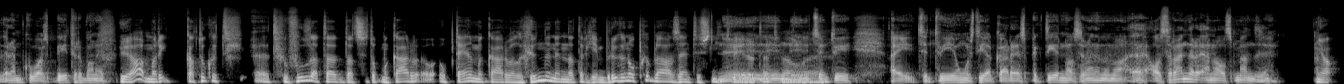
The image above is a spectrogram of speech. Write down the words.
Remco was beter van het. Ja, maar ik had ook het, het gevoel dat, dat, dat ze het op, elkaar, op het einde elkaar wel gunden en dat er geen bruggen opgeblazen zijn tussen die twee. Dat dat nee, wel, nee, het, eh, zijn twee, ey, het zijn twee jongens die elkaar respecteren als renner, eh, als renner en als mens. Hè. Ja.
